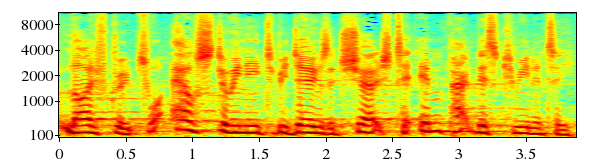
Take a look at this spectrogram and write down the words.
life groups. What else do we need to be doing as a church to impact this community?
